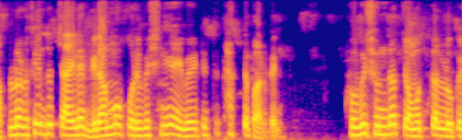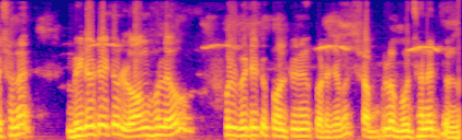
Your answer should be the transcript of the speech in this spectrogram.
আপনারা কিন্তু চাইলে গ্রাম্য পরিবেশ নিয়ে এই বাড়িটিতে থাকতে পারবেন। খুবই সুন্দর, চমৎকার লোকেশনে ভিডিওটা একটু লং হলেও ফুল ভিডিওটা কন্টিনিউ করে যাবেন, সবগুলো বোঝানোর জন্য।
